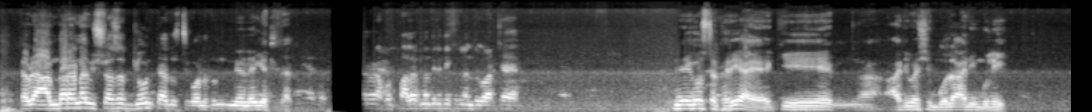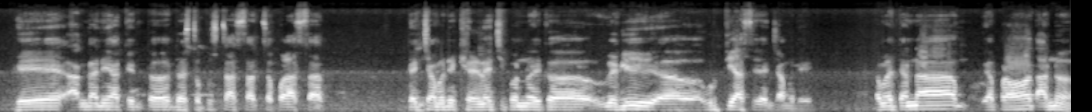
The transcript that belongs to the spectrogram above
त्यामुळे आमदारांना विश्वासात घेऊन त्या दृष्टिकोनातून निर्णय घेतले जातात आपण पालकमंत्री देखील नंदुरबारचे आहेत. ही गोष्ट खरी आहे की आदिवासी मुलं आणि मुली हे अंगाने अत्यंत धष्टपुष्ट असतात चपळ असतात. त्यांच्यामध्ये खेळण्याची पण एक वेगळी वृत्ती असते त्यांच्यामध्ये. त्यामुळे त्यांना या प्रवाहात आणणं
